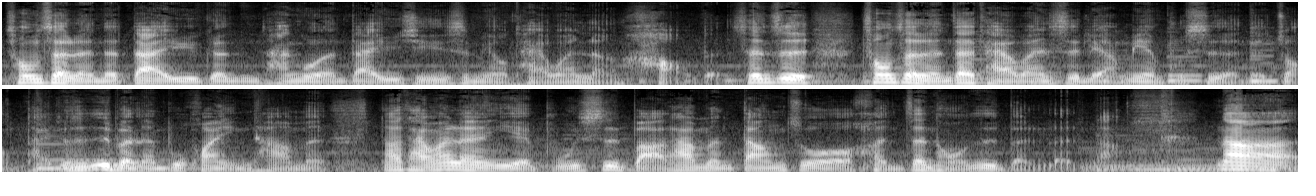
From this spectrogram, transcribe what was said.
冲绳人的待遇跟韩国人待遇其实是没有台湾人好的，甚至冲绳人在台湾是两面不是人的状态，就是日本人不欢迎他们，那台湾人也不是把他们当做很正统日本人啦。那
